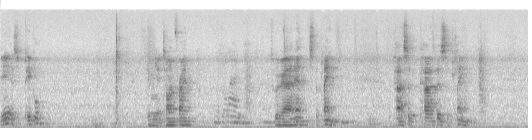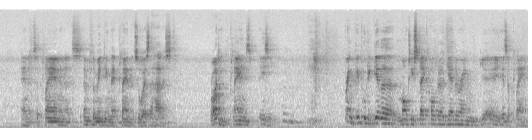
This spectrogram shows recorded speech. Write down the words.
Yes, people. Giving you a time frame. The plan. That's where we are now. It's the plan. Path, path is the plan. And it's a plan and it's implementing that plan that's always the hardest. Writing plans easy. Mm-hmm. Bring people together, multi-stakeholder gathering, yay, here's a plan.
